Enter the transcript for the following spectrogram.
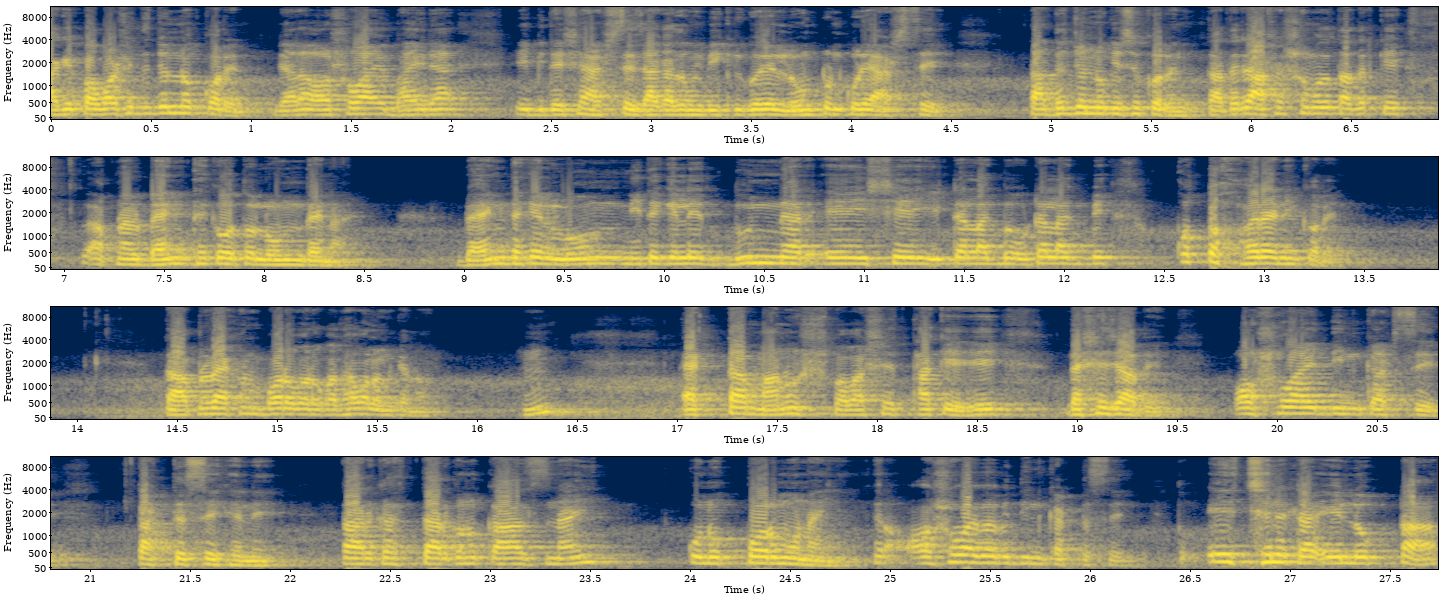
আগে প্রবাসীদের জন্য করেন। যারা অসহায় ভাইরা এই বিদেশে আসছে, জায়গা জমি বিক্রি করে লোন টোন করে আসছে, তাদের জন্য কিছু করেন। তাদের আসার সময় তাদেরকে আপনার ব্যাংক থেকেও তো লোন দেয় না। ব্যাংক থেকে লোন নিতে গেলে দুনিয়ার এই সেই এটা লাগবে, ওটা লাগবে, কত হয়রানি করে। তা আপনারা এখন বড় বড় কথা বলেন কেন? হুম? একটা মানুষ প্রবাসে থাকে, এই দেশে যাবে, অসহায় দিন কাটছে, কাটতেছে এখানে। তার কাছে তার কোনো কাজ নাই, কোনো কর্ম নাই অসহায়ভাবে দিন কাটতেছে। তো এই ছেলেটা, এই লোকটা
